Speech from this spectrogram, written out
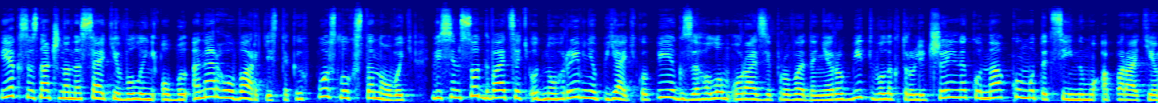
Як зазначено на сайті Волиньобленерго, вартість таких послуг становить 821 гривню 5 копійок загалом у разі проведення робіт в електролічильнику на комутаційному апараті,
